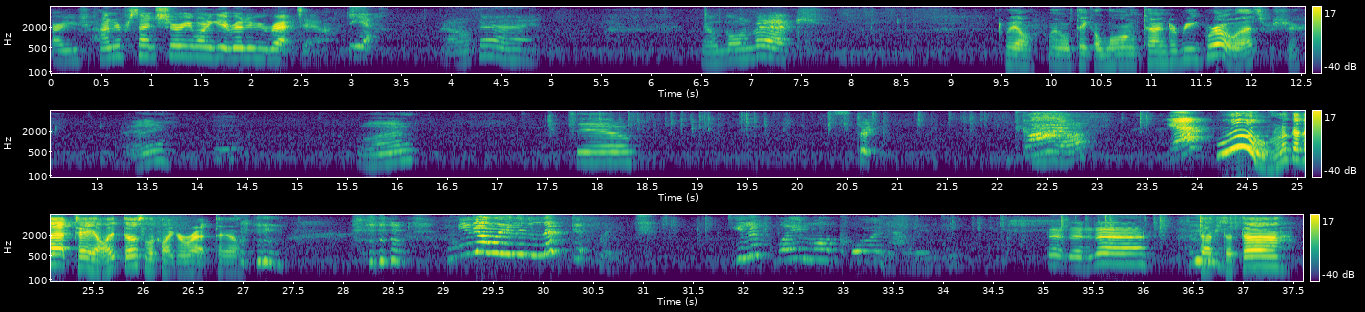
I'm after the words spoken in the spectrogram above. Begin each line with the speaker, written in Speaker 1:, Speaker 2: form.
Speaker 1: Are you 100% sure you want to get rid of your rat tail?
Speaker 2: Yeah.
Speaker 1: Okay. No going back.
Speaker 3: Well, it'll take a long time to regrow, that's for sure.
Speaker 1: Ready? One, two, three.
Speaker 2: It's gone. Yeah?
Speaker 3: Woo! Look at that tail. It does look like a rat tail.
Speaker 2: you don't even look different. You look way more cool now, Lindsay.
Speaker 1: Da da da da.
Speaker 3: Da da da.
